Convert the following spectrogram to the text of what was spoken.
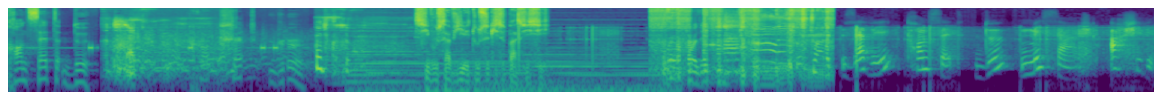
37-2. Si vous saviez tout ce qui se passe ici. Zavé 37 2 messages archivés.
